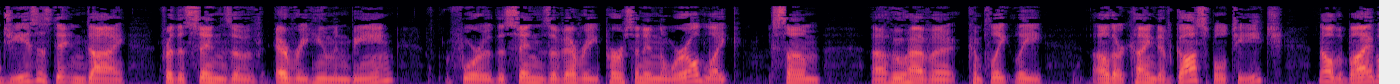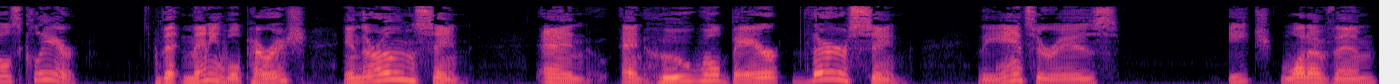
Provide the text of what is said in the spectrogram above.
Jesus didn't die for the sins of every human being, for the sins of every person in the world, like some uh, who have a completely other kind of gospel teach. No, the Bible's clear that many will perish in their own sin. And, and who will bear their sin? The answer is each one of them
